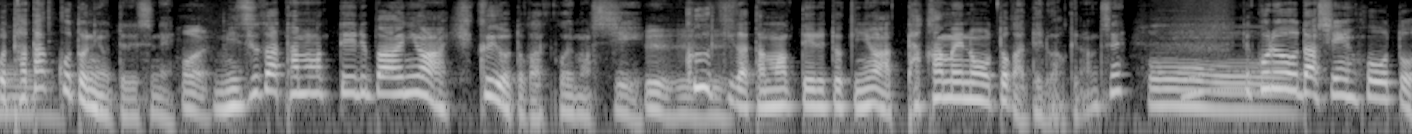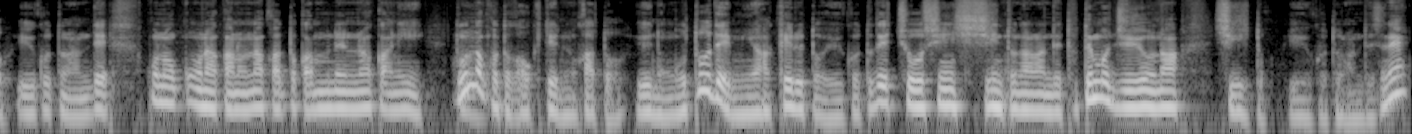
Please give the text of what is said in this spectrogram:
これ叩くことによってですね、はい、水が溜まっている場合には低い音が聞こえますし、空気が溜まっている時には高めの音が出るわけなんですね。でこれを打診法ということなんでこのお腹の中とか胸の中にどんなことが起きているのかというのを音で見分けるということで聴診指針と並んでとても重要な試技ということなんですね。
